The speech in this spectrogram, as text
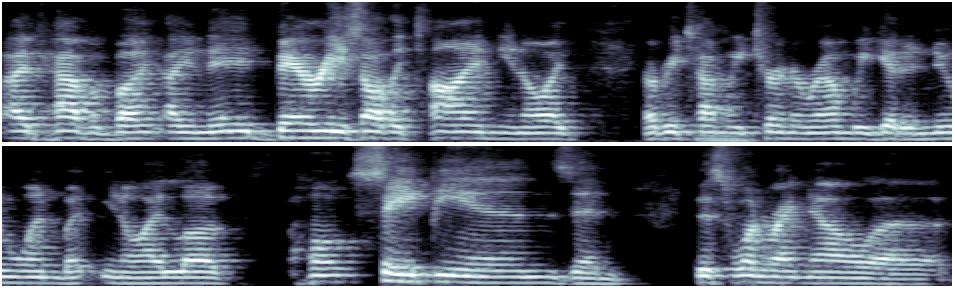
I, have a bunch. I mean, it varies all the time. You know, I, every time we turn around, we get a new one. But you know, I love Homo Sapiens and this one right now, uh,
